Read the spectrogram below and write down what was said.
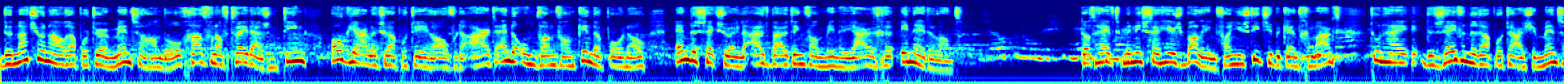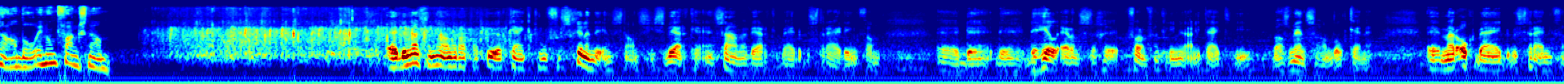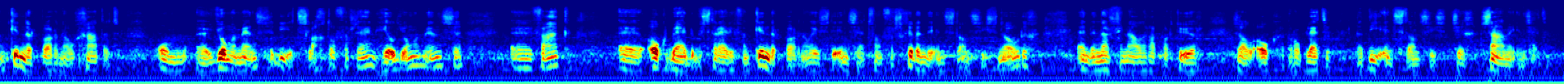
De Nationaal Rapporteur Mensenhandel gaat vanaf 2010 ook jaarlijks rapporteren over de aard en de omvang van kinderporno en de seksuele uitbuiting van minderjarigen in Nederland. Dat heeft minister Heers-Ballin van Justitie bekendgemaakt toen hij de zevende rapportage mensenhandel in ontvangst nam. Eh, de nationale rapporteur kijkt hoe verschillende instanties werken en samenwerken bij de bestrijding van uh, de, de, de, heel ernstige vorm van criminaliteit die we als mensenhandel kennen. Uh, maar ook bij de bestrijding van kinderporno gaat het om jonge mensen die het slachtoffer zijn, heel jonge mensen vaak. ook bij de bestrijding van kinderporno is de inzet van verschillende instanties nodig. En de nationale rapporteur zal ook erop letten dat die instanties zich samen inzetten.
